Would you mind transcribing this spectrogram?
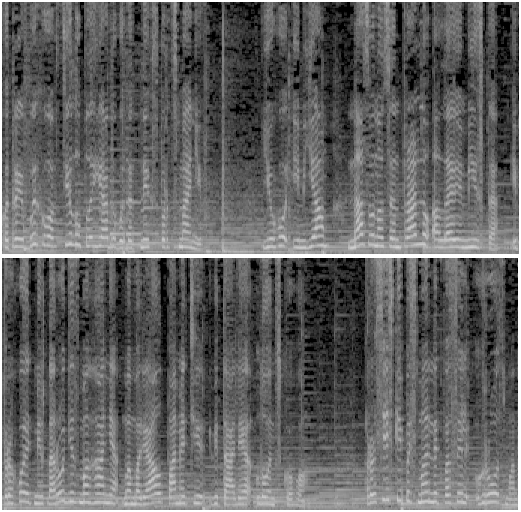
котрий виховав цілу плеяду видатних спортсменів. Його ім'ям названо центральну алею міста і проходять міжнародні змагання Меморіал пам'яті Віталія Лонського. Російський письменник Василь Гросман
